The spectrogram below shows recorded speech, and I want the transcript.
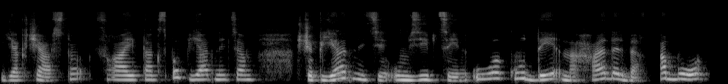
як часто, Freitags по п'ятницям, щоп'ятниці 17 Uhr, куди? На Heidelberg. Або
